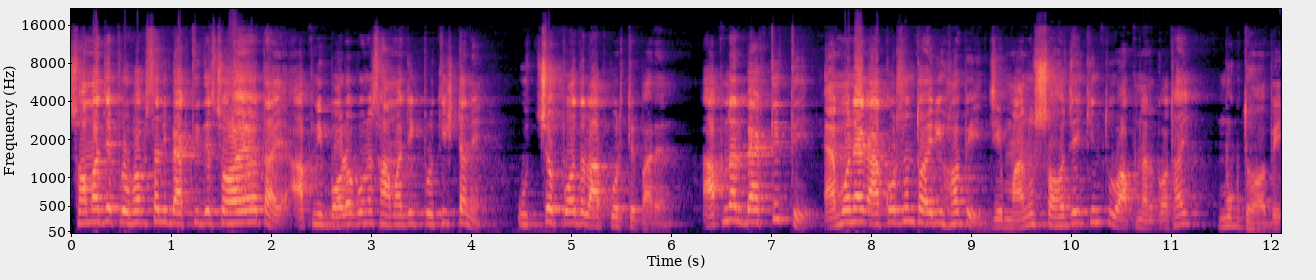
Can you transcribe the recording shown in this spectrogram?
সমাজে প্রভাবশালী ব্যক্তিদের সহায়তায় আপনি বড় কোনো সামাজিক প্রতিষ্ঠানে উচ্চ পদ লাভ করতে পারেন। আপনার ব্যক্তিত্বে এমন এক আকর্ষণ তৈরি হবে যে মানুষ সহজেই কিন্তু আপনার কথায় মুগ্ধ হবে।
